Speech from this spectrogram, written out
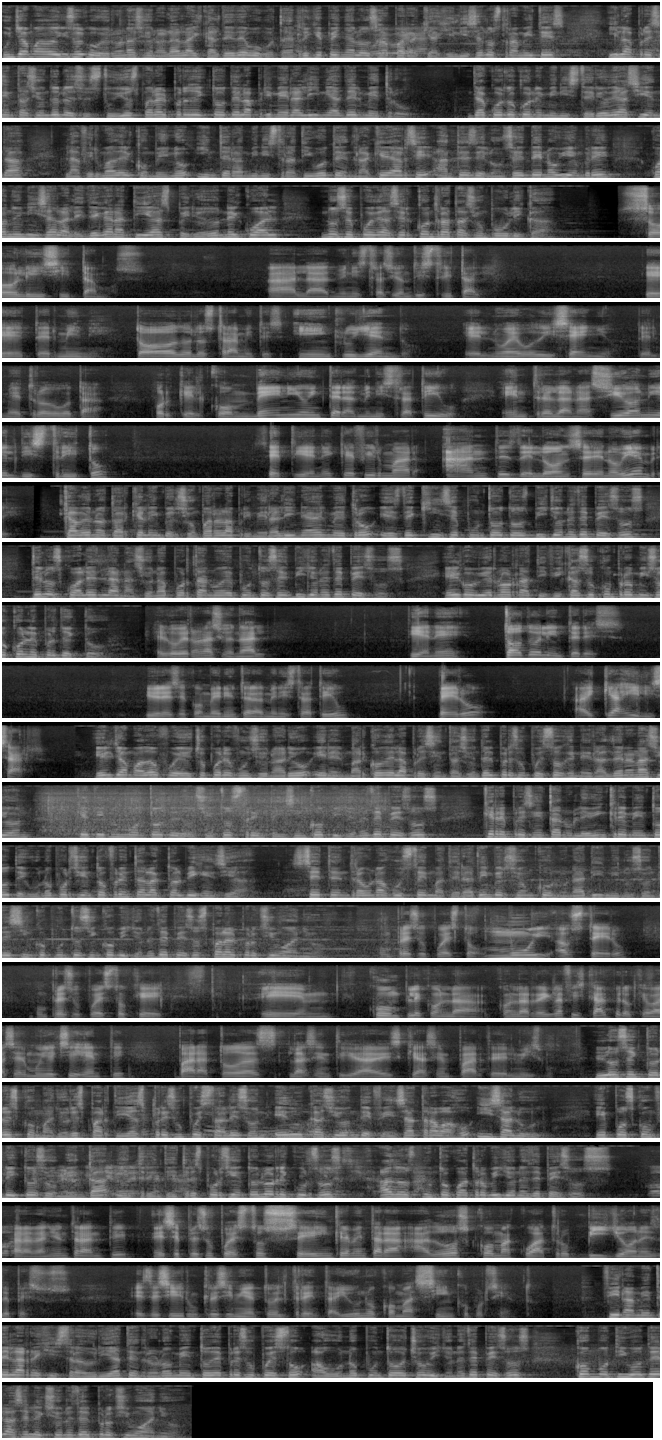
Un llamado hizo el Gobierno Nacional al alcalde de Bogotá, Enrique Peñalosa, para que agilice los trámites y la presentación de los estudios para el proyecto de la primera línea del metro. De acuerdo con el Ministerio de Hacienda, la firma del convenio interadministrativo tendrá que darse antes del 11 de noviembre, cuando inicia la ley de garantías, periodo en el cual no se puede hacer contratación pública. Solicitamos a la administración distrital que termine todos los trámites, incluyendo el nuevo diseño del Metro de Bogotá, porque el convenio interadministrativo entre la Nación y el Distrito se tiene que firmar antes del 11 de noviembre. Cabe notar que la inversión para la primera línea del metro es de 15.2 billones de pesos, de los cuales la Nación aporta 9.6 billones de pesos. El gobierno ratifica su compromiso con el proyecto. El gobierno nacional tiene todo el interés en ese convenio interadministrativo, pero hay que agilizar. El llamado fue hecho por el funcionario en el marco de la presentación del presupuesto general de la Nación, que tiene un monto de 235 billones de pesos, que representan un leve incremento de 1% frente a la actual vigencia. Se tendrá un ajuste en materia de inversión con una disminución de 5.5 billones de pesos para el próximo año. Un presupuesto muy austero, un presupuesto que eh, cumple con la, con la regla fiscal, pero que va a ser muy exigente para todas las entidades que hacen parte del mismo. Los sectores con mayores partidas presupuestales son educación, defensa, trabajo y salud. En posconflicto se aumenta en 33% los recursos a 2.4 billones de pesos. Para el año entrante, ese presupuesto se incrementará a 2,4 billones de pesos, es decir, un crecimiento del 31,5%. Finalmente, la registraduría tendrá un aumento de presupuesto a 1.8 billones de pesos con motivo de las elecciones del próximo año.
